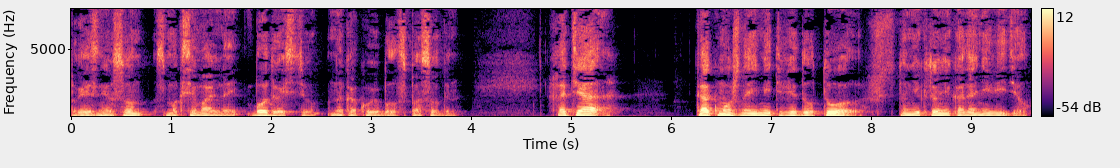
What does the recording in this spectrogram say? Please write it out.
произнес он с максимальной бодростью, на какую был способен. «Хотя, как можно иметь в виду то, что никто никогда не видел?»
